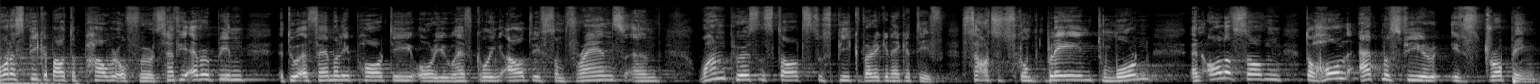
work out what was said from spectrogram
want to speak about the power of words. Have you ever been to a family party or you have going out with some friends and one person starts to speak very negative, starts to complain, to mourn, and all of a sudden the whole atmosphere is dropping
